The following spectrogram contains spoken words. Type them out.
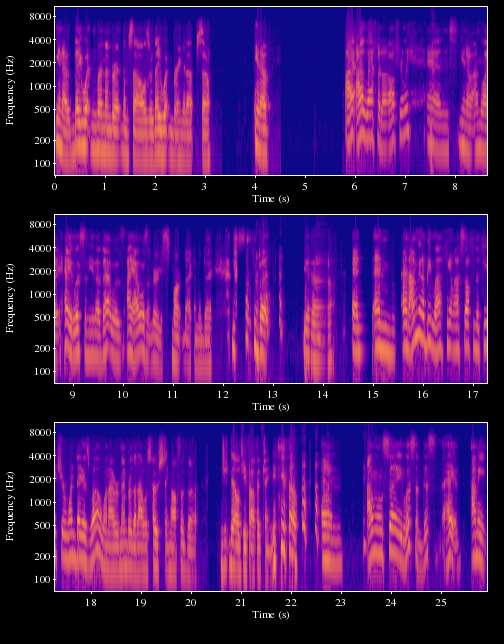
you know, they wouldn't remember it themselves, or they wouldn't bring it up. So, you know, I I laugh it off really, and you know, I'm like, "Hey, listen, you know, that was I I wasn't very smart back in the day, but you know." And and and I'm gonna be laughing at myself in the future one day as well when I remember that I was hosting off of the Dell G515, you know, and I'm gonna say, listen, this, hey, I mean,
